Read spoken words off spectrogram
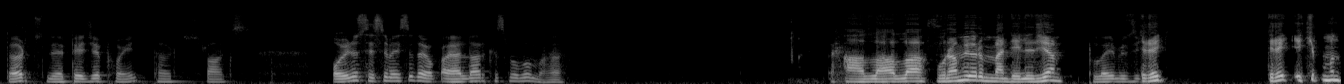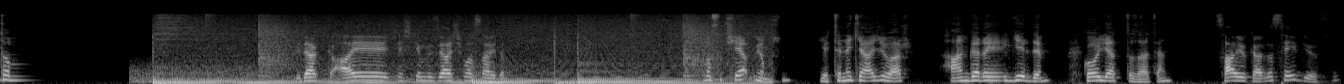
4 LPC point, 4 ranks. Oyunun sesi mesi de yok. Ayarlar kısmı bu mu? Ha. Allah Allah. Vuramıyorum ben delireceğim. Play müzik. Direkt direkt equipment'a Bir dakika. Ay keşke müziği açmasaydım. basıp şey yapmıyor musun? Yetenek ağacı var. Hangara girdim. Gol yattı zaten. Sağ yukarıda save diyorsun.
